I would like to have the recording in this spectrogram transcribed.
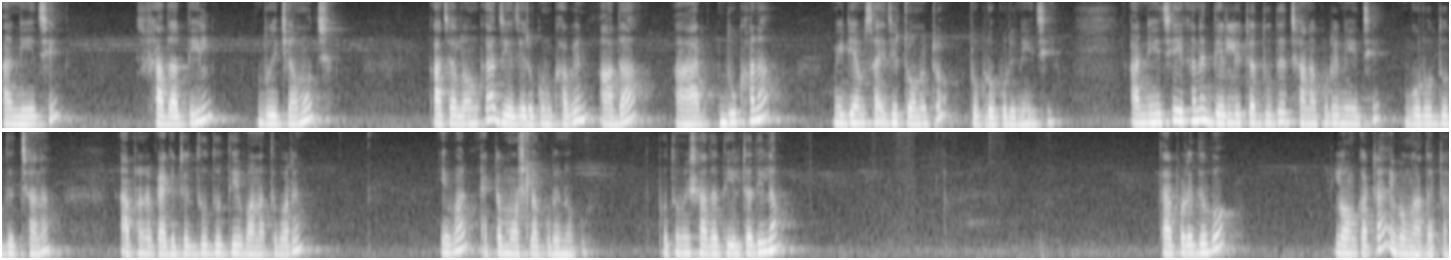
আর নিয়েছি সাদা তিল, দুই চামচ, কাঁচা লঙ্কা, যে যেরকম খাবেন, আদা, আর দুখানা মিডিয়াম সাইজের টমেটো টুকরো করে নিয়েছি। আর নিয়েছি এখানে দেড় লিটার দুধের ছানা করে নিয়েছি, গরুর দুধের ছানা। আপনারা প্যাকেটের দুধ দিয়ে বানাতে পারেন। এবার একটা মশলা করে নেব। প্রথমে সাদা তিলটা দিলাম। তারপরে দেব লঙ্কাটা এবং আদাটা।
